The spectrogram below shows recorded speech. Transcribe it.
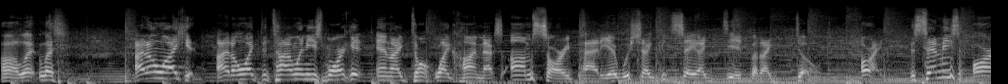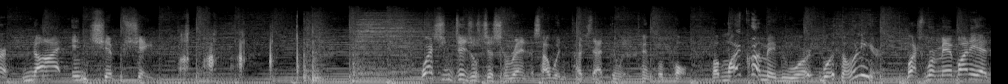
Uh, let, let, I don't like it. I don't like the Taiwanese market, and I don't like Himax. I'm sorry, Patty. I wish I could say I did, but I don't. All right, the semis are not in chip shape. Western Digital's just horrendous. I wouldn't touch that thing with a 10 foot pole. But Micron may be worth, worth owning here. Watch more Mad Money ahead.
